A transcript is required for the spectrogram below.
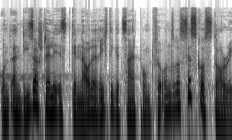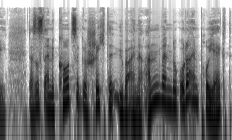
Und an dieser Stelle ist genau der richtige Zeitpunkt für unsere Cisco Story. Das ist eine kurze Geschichte über eine Anwendung oder ein Projekt,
